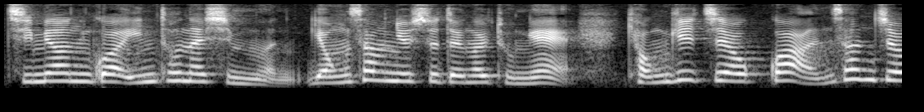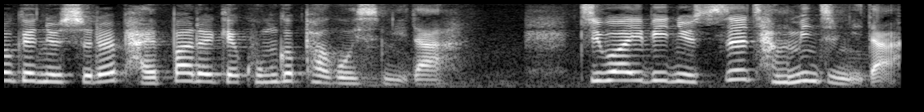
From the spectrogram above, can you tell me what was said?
지면과 인터넷 신문, 영상 뉴스 등을 통해 경기 지역과 안산 지역의 뉴스를 발빠르게 공급하고 있습니다. GYB 뉴스 장민지입니다.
